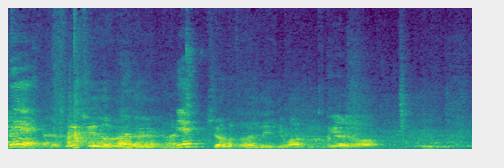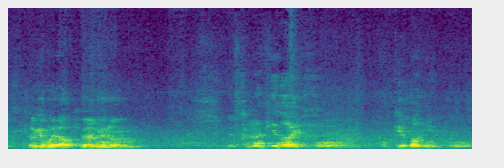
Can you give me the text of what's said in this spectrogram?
네. 그렇지는 예? 지난번부터 사실 이렇게 말 그게 아니라 여기 뭐야? 고양이는 산악회가 있고 어깨방이 있고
